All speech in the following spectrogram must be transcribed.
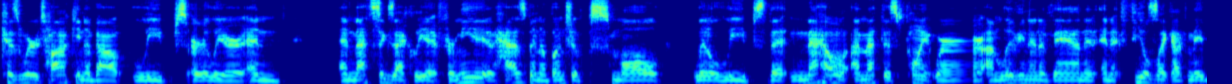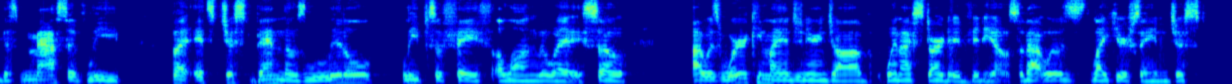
because we were talking about leaps earlier, and and that's exactly it. For me, it has been a bunch of small little leaps that now I'm at this point where I'm living in a van and, and it feels like I've made this massive leap, but it's just been those little leaps of faith along the way. So I was working my engineering job when I started video. So that was like you're saying, just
